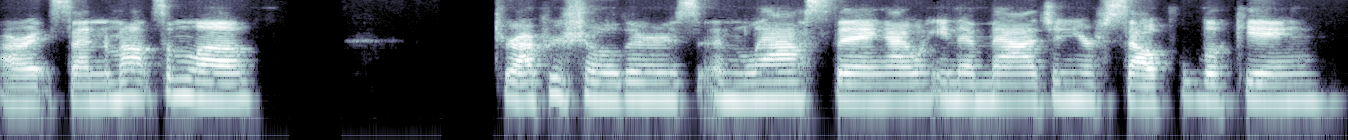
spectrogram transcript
All right, send them out some love. Drop your shoulders. And last thing, I want you to imagine yourself looking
